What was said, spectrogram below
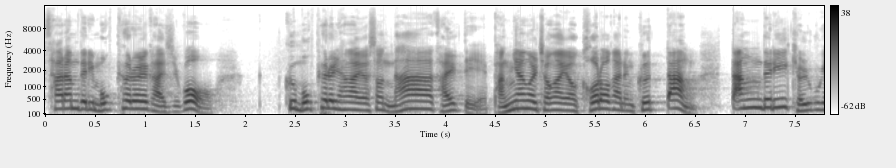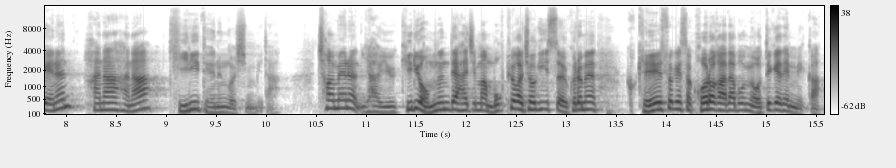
사람들이 목표를 가지고 그 목표를 향하여서 나아갈 때에 방향을 정하여 걸어가는 그 땅, 땅들이 결국에는 하나하나 길이 되는 것입니다. 처음에는 야, 이 길이 없는데 하지만 목표가 저기 있어요. 그러면 계속해서 걸어가다 보면 어떻게 됩니까?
